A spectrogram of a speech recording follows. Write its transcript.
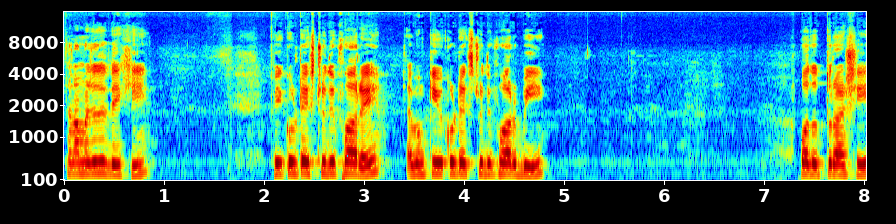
তাহলে আমরা যদি দেখি, P equal to x to the four a এবং Q equal to x to the four b প্রদত্ত রাশি?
